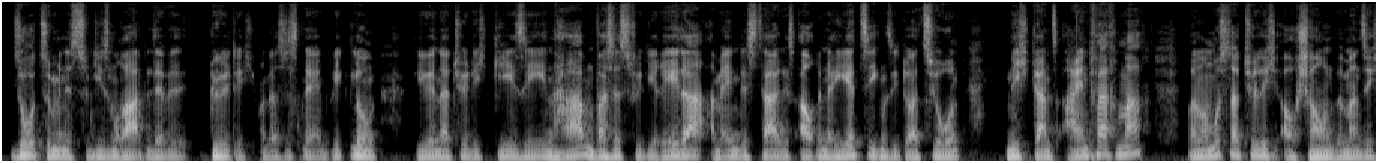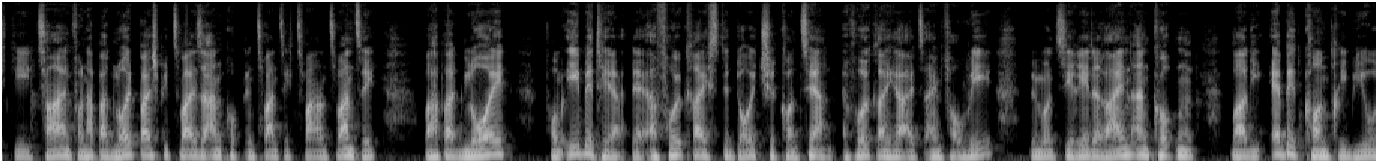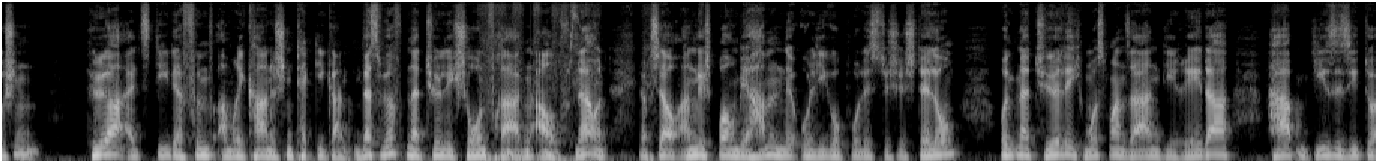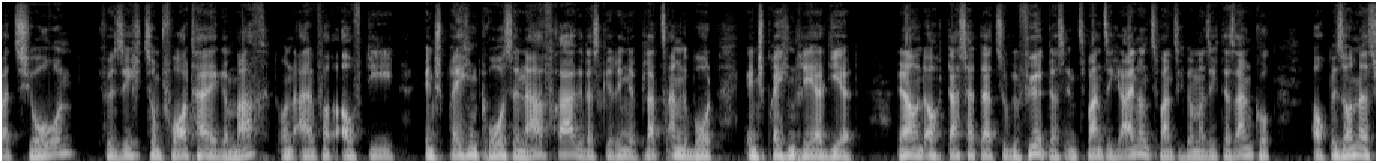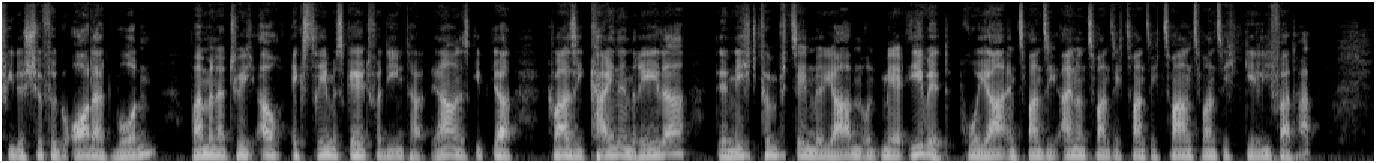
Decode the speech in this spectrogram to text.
so zumindest zu diesem Ratenlevel gültig. Und das ist eine Entwicklung, die wir natürlich gesehen haben, was es für die Räder am Ende des Tages auch in der jetzigen Situation nicht ganz einfach macht, weil man muss natürlich auch schauen, wenn man sich die Zahlen von Hapag-Lloyd beispielsweise anguckt in 2022, war Hapag-Lloyd vom EBIT her der erfolgreichste deutsche Konzern, erfolgreicher als ein VW. Wenn wir uns die Reedereien angucken, war die EBIT Contribution höher als die der fünf amerikanischen Tech-Giganten. Das wirft natürlich schon Fragen auf. Ne? Und ich habe es ja auch angesprochen, wir haben eine oligopolistische Stellung. Und natürlich muss man sagen, die Räder haben diese Situation für sich zum Vorteil gemacht und einfach auf die entsprechend große Nachfrage, das geringe Platzangebot entsprechend reagiert. Ja, und auch das hat dazu geführt, dass in 2021, wenn man sich das anguckt, auch besonders viele Schiffe geordert wurden weil man natürlich auch extremes Geld verdient hat. Ja, und es gibt ja quasi keinen Räder, der nicht 15 Milliarden und mehr EBIT pro Jahr in 2021, 2022 geliefert hat.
